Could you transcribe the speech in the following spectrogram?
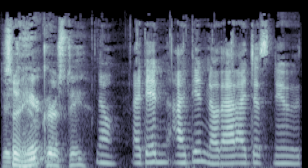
Did So you, here- Christy? No, I didn't. I didn't know that. I just knew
